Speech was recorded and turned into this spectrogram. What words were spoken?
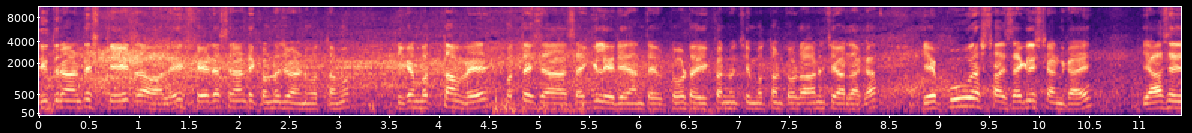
దిగుతున్నా అంటే స్టేట్ రావాలి. స్టేట్ వస్తున్నా అంటే ఇక్కడ చూడండి మొత్తము. ఇక్కడ మొత్తం వే కొత్త సైకిల్ ఏరియా అంతే టోటల్ ఇక్కడ నుంచి మొత్తం టోటల్ ఆ నుంచి దాకా. ఏ पूरा సైకిల్ స్టాండ్ కాయ. యాసేజ్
